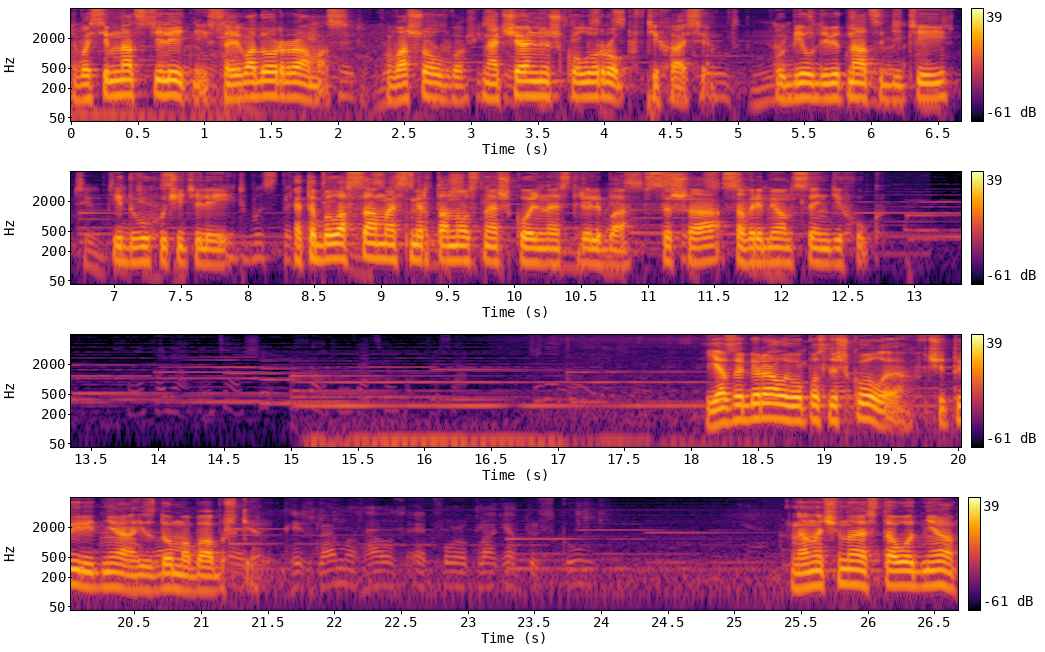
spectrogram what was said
18-летний Сальвадор Рамос вошел в начальную школу РОП в Техасе, убил 19 детей и двух учителей. Это была самая смертоносная школьная стрельба в США со времен Сэнди Хук. Я забирал его после школы в 4 дня из дома бабушки. Но начиная с того дня,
